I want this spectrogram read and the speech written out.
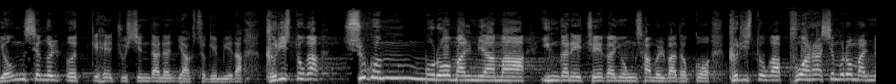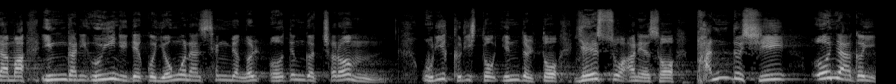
영생을 얻게 해 주신다는 약속입니다. 그리스도가 죽음으로 말미암아 인간의 죄가 용서함을 받았고 그리스도가 부활하심으로 말미암아 인간이 의인이 됐고 영원한 생명을 얻은 것처럼 우리 그리스도인들도 예수 안에서 반드시 언약의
